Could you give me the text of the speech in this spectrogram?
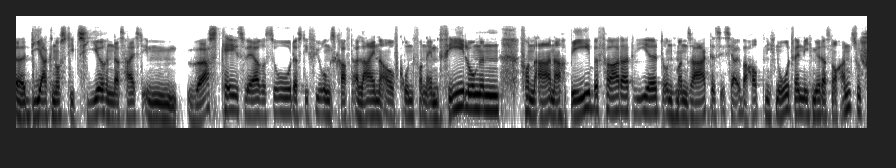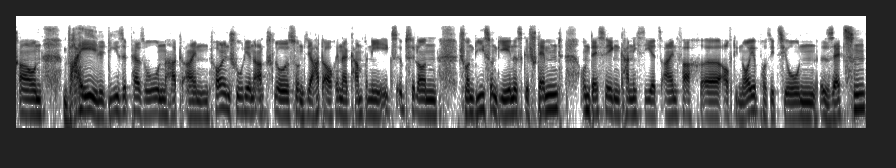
äh, diagnostizieren. Das heißt, im Worst Case wäre es so, dass die Führungskraft alleine aufgrund von Empfehlungen von A nach B befördert wird und man sagt, es ist ja überhaupt nicht notwendig, mir das noch anzuschauen, weil diese Person hat einen tollen Studienabschluss und sie hat auch in der Company XY schon dies und jenes gestemmt und deswegen kann ich sie jetzt einfach äh, auf die neue Position setzen.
